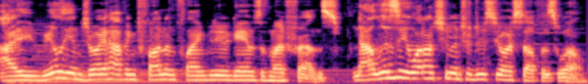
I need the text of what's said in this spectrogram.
I really enjoy having fun and playing video games with my friends. Now, Lizzie, why don't you introduce yourself as well?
